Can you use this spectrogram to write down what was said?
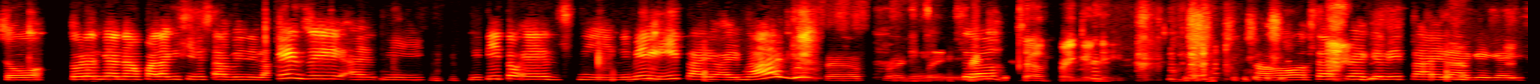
So tulad nga ng palagi sinasabi nila Kenzie ay ni ni Tito Eds ni ni Meli tayo ay mag Self-regulate. so Self-regulate. oo self-regulate tayo lagi guys.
